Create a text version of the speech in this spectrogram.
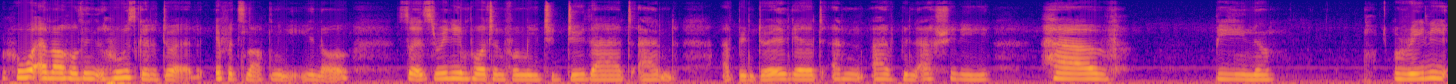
who am I holding? Who's gonna do it if it's not me, you know? So it's really important for me to do that, and I've been doing it, and I've been actually have been um, really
